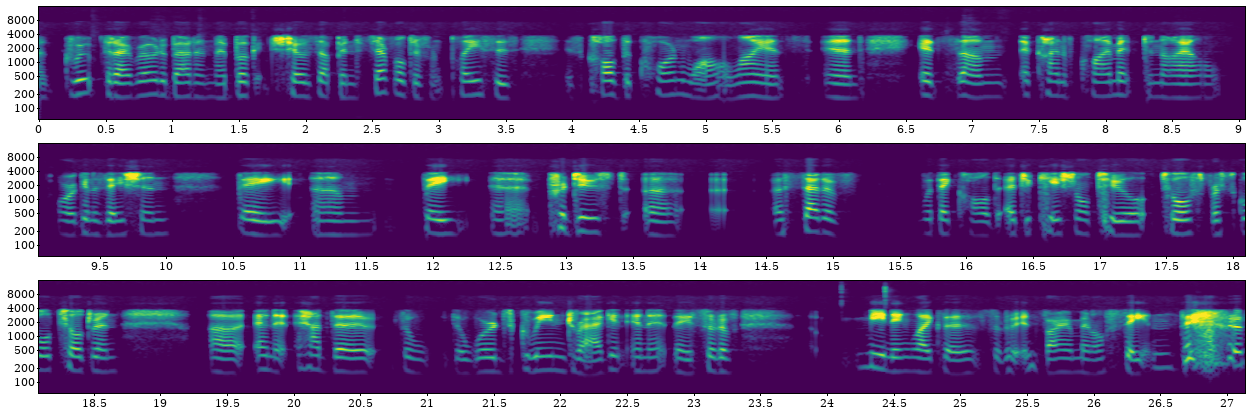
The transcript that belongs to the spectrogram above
a, group that I wrote about in my book, it shows up in several different places, is called the Cornwall Alliance, and it's um, a kind of climate denial organization. They um, they uh, produced a, a set of what they called educational tool, tools for school children, uh, and it had the, the the words "green dragon" in it. They sort of meaning like the sort of environmental Satan. They sort of,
